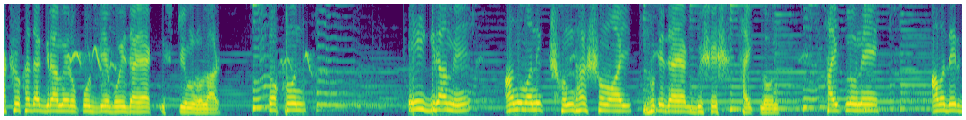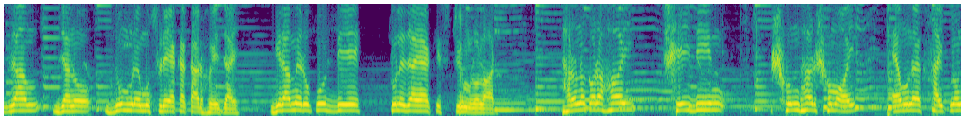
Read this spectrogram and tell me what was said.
আঠারোখাদা গ্রামের ওপর দিয়ে বয়ে যায় এক স্ট্রিম রোলার। তখন এই গ্রামে আনুমানিক সন্ধ্যার সময় ঘটে যায় এক বিশেষ সাইক্লোন। সাইক্লোনে আমাদের গ্রাম যেন দুমড়ে মুচড়ে একাকার হয়ে যায়। গ্রামের উপর দিয়ে চলে যায় এক স্ট্রিম রোলার। ধারণা করা হয় সেই দিন সন্ধ্যার সময় এমন এক সাইক্লোন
